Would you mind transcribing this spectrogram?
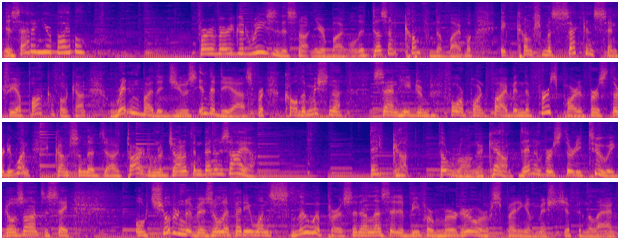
Is that in your Bible? For a very good reason it's not in your Bible. It doesn't come from the Bible. It comes from a second century apocryphal account written by the Jews in the diaspora called the Mishnah Sanhedrin 4.5. And the first part of verse 31 comes from the uh, Targum of Jonathan ben Uzziah. They've got the wrong account. Then in verse 32, it goes on to say, O children of Israel, if anyone slew a person, unless it be for murder or spreading of mischief in the land,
